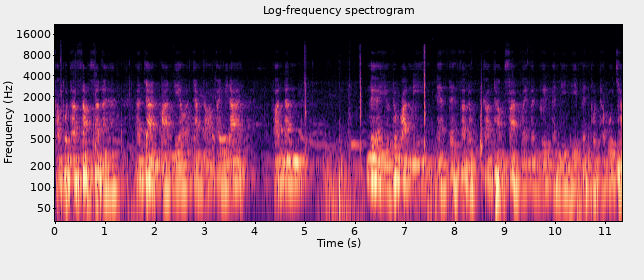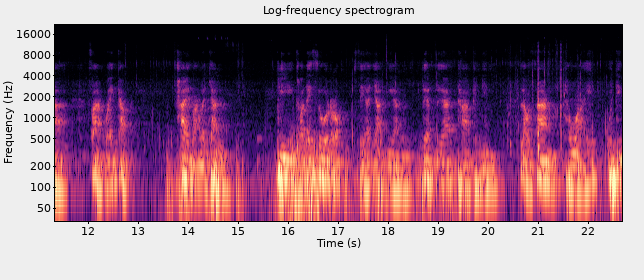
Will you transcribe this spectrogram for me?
พระพุทธศาสนา อาจารย์บาทเดียวอาจารย์ก็เอาไปไม่ได้ ราะนั้นเหนื่อยอยู่ทุกวันนี้เนี่ยแต่สนุกก็ทำฝากไว้บนพื้นแผ่นดินนี้เป็นพุทธบูชา ฝากไว้กับค่ายบางระจันที่เขาได้สู้รบเสียหยาดเหงื่อเลือดเนื้อทาแผ่นดิน เราสร้างถวายอุทิศ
